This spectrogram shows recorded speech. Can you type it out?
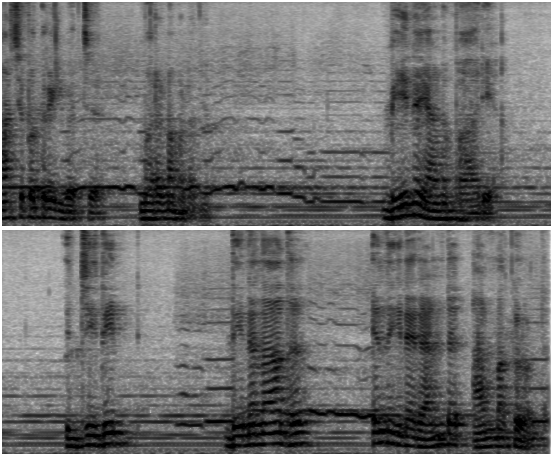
ആശുപത്രിയിൽ വെച്ച് മരണമടഞ്ഞു. ബീനയാണ് ഭാര്യ. ജിതിൻ ദിനനാഥ് എന്നിങ്ങനെ രണ്ട് ആൺമക്കളുണ്ട്.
